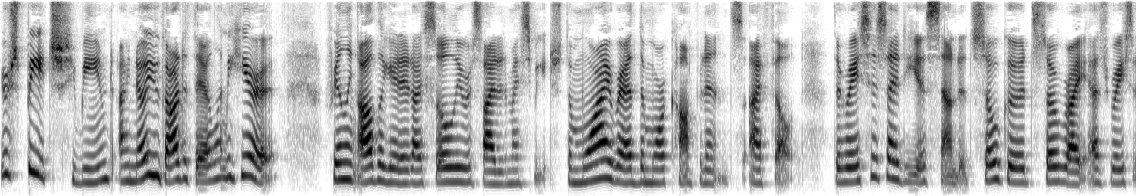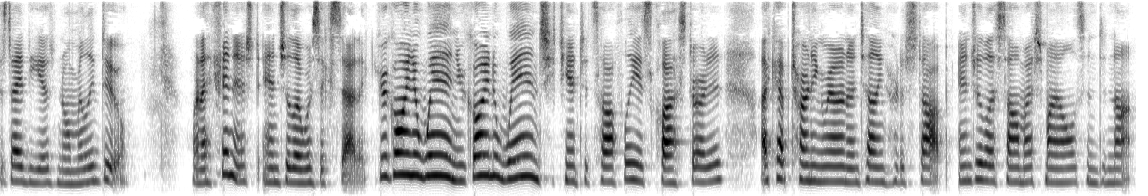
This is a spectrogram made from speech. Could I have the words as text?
Your speech, she beamed. I know you got it there. Let me hear it. Feeling obligated, I slowly recited my speech. The more I read, the more confidence I felt. The racist ideas sounded so good, so right, as racist ideas normally do. When I finished, Angela was ecstatic. You're going to win! You're going to win! she chanted softly as class started. I kept turning around and telling her to stop. Angela saw my smiles and did not.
